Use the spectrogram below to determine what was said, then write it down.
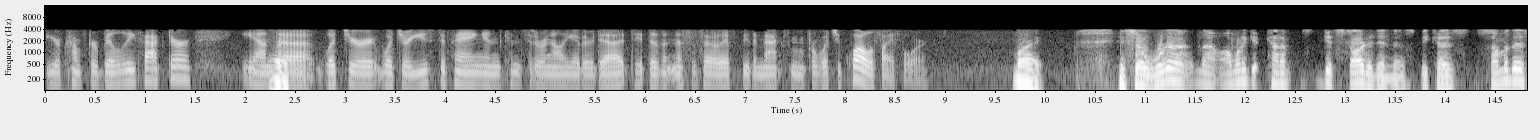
your comfortability factor and right. uh, what you're what you're used to paying and considering all the other debt, it doesn't necessarily have to be the maximum for what you qualify for. Right. And so we're gonna now. I want to get kind of get started in this because some of this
